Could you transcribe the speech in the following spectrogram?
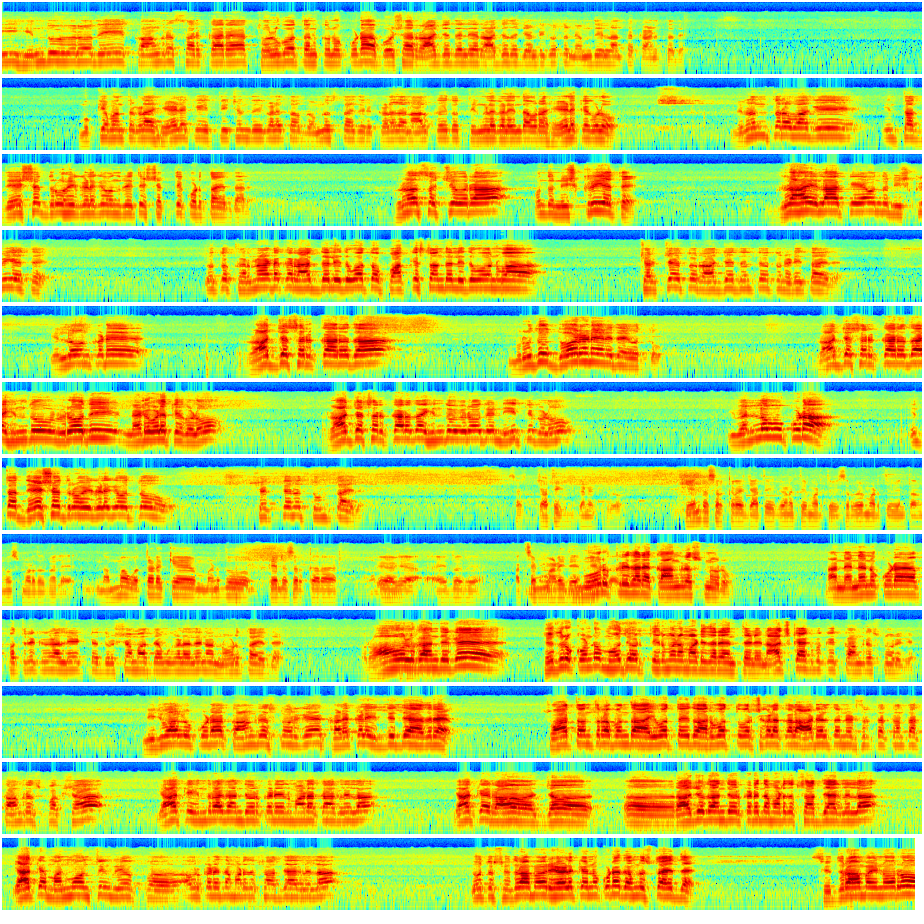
ಈ ಹಿಂದೂ ವಿರೋಧಿ ಕಾಂಗ್ರೆಸ್ ಸರ್ಕಾರ ತೊಲಗೋ ತನಕನೂ ಕೂಡ ಬಹುಶಃ ರಾಜ್ಯದಲ್ಲಿ ರಾಜ್ಯದ ಜನರಿಗೂ ನೆಮ್ಮದಿ ಇಲ್ಲ ಅಂತ ಕಾಣ್ತದೆ. ಮುಖ್ಯಮಂತ್ರಿಗಳ ಹೇಳಿಕೆ ಇತ್ತೀಚಿನ ದಿನಗಳಲ್ಲಿ ತಾವು ಗಮನಿಸ್ತಾ ಇದ್ದೀರಿ. ಕಳೆದ ನಾಲ್ಕೈದು ತಿಂಗಳುಗಳಿಂದ ಅವರ ಹೇಳಿಕೆಗಳು ನಿರಂತರವಾಗಿ ಇಂಥ ದೇಶದ್ರೋಹಿಗಳಿಗೆ ಒಂದು ರೀತಿ ಶಕ್ತಿ ಕೊಡ್ತಾ ಇದ್ದಾರೆ. ಗೃಹ ಸಚಿವರ ಒಂದು ನಿಷ್ಕ್ರಿಯತೆ, ಗೃಹ ಇಲಾಖೆಯ ಒಂದು ನಿಷ್ಕ್ರಿಯತೆ, ಇವತ್ತು ಕರ್ನಾಟಕ ರಾಜ್ಯದಲ್ಲಿದುವ ಅಥವಾ ಪಾಕಿಸ್ತಾನದಲ್ಲಿದುವ ಅನ್ನುವ ಚರ್ಚೆ ಇವತ್ತು ರಾಜ್ಯಾದ್ಯಂತ ಇವತ್ತು ನಡೀತಾ ಇದೆ. ಎಲ್ಲೋ ಒಂದು ಕಡೆ ರಾಜ್ಯ ಸರ್ಕಾರದ ಮೃದು ಧೋರಣೆ ಏನಿದೆ ಇವತ್ತು? ರಾಜ್ಯ ಸರ್ಕಾರದ ಹಿಂದೂ ವಿರೋಧಿ ನಡವಳಿಕೆಗಳು, ರಾಜ್ಯ ಸರ್ಕಾರದ ಹಿಂದೂ ವಿರೋಧಿ ನೀತಿಗಳು, ಇವೆಲ್ಲವೂ ಕೂಡ ಇಂಥ ದೇಶದ್ರೋಹಿಗಳಿಗೆ ಇವತ್ತು ಶಕ್ತಿಯನ್ನು ತುಂಬ್ತಾ ಇದೆ. ಸರ್, ಜಾತಿ ಗಣತಿಗಳು. ಕೇಂದ್ರ ಸರ್ಕಾರ ಜಾತಿ ಗಣತಿ ಮಾಡ್ತೀವಿ ಸರ್ವೆ ಮಾಡ್ತೀವಿ ಅಂತ ಅನೌನ್ಸ್ ಮಾಡಿದ ಮೇಲೆ ನಮ್ಮ ಒತ್ತಡಕ್ಕೆ ಮಣಿದು ಕೇಂದ್ರ ಸರ್ಕಾರ ಇದು ಅಕ್ಸೆಪ್ಟ್ ಮಾಡಿದೆ. ಮೂರ್ಖರಿದ್ದಾರೆ ಕಾಂಗ್ರೆಸ್ನವರು. ನಾನು ನಿನ್ನೆನೂ ಕೂಡ ಪತ್ರಿಕೆಗಳಲ್ಲಿ ದೃಶ್ಯ ಮಾಧ್ಯಮಗಳಲ್ಲಿ ನಾನು ನೋಡ್ತಾ ಇದ್ದೆ. ರಾಹುಲ್ ಗಾಂಧಿಗೆ ಹೆದರುಕೊಂಡು ಮೋದಿಯವರು ತೀರ್ಮಾನ ಮಾಡಿದ್ದಾರೆ ಅಂತೇಳಿ ನಾಚಿಕೆ ಆಗಬೇಕಿತ್ತು ಕಾಂಗ್ರೆಸ್ನವರಿಗೆ. ನಿಜವಾಗ್ಲೂ ಕೂಡ ಕಾಂಗ್ರೆಸ್ನವ್ರಿಗೆ ಕಳಕಳಿ ಇದ್ದಿದ್ದೇ ಆದರೆ ಸ್ವಾತಂತ್ರ್ಯ ಬಂದ ಐವತ್ತೈದು, ಅರವತ್ತು ವರ್ಷಗಳ ಕಾಲ ಆಡಳಿತ ನಡೆಸಿರ್ತಕ್ಕಂಥ ಕಾಂಗ್ರೆಸ್ ಪಕ್ಷ ಯಾಕೆ ಇಂದಿರಾ ಗಾಂಧಿಯವ್ರ ಕಡೆಯಲ್ಲಿ ಮಾಡೋಕ್ಕಾಗಲಿಲ್ಲ? ಯಾಕೆ ರಾ, ಜ ರಾಜೀವ್ ಗಾಂಧಿ ಅವ್ರ ಕಡೆಯಿಂದ ಮಾಡೋದಕ್ಕೆ ಸಾಧ್ಯ ಆಗಲಿಲ್ಲ? ಯಾಕೆ ಮನಮೋಹನ್ ಸಿಂಗ್ ಅವ್ರ ಕಡೆಯಿಂದ ಮಾಡೋದಕ್ಕೆ ಸಾಧ್ಯ ಆಗಲಿಲ್ಲ? ಇವತ್ತು ಸಿದ್ದರಾಮಯ್ಯ ಅವ್ರ ಹೇಳಿಕೆಯನ್ನು ಕೂಡ ಗಮನಿಸ್ತಾ ಇದ್ದೆ. ಸಿದ್ದರಾಮಯ್ಯನವರು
